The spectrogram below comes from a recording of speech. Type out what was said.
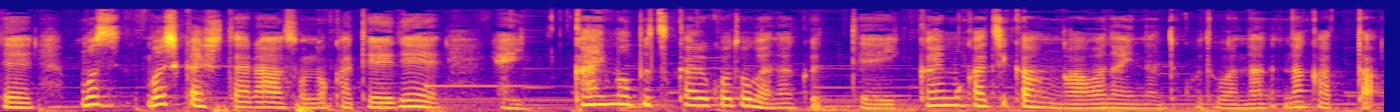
でもしもしかしたらその過程で一回もぶつかることがなくって一回も価値観が合わないなんてことはなかった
